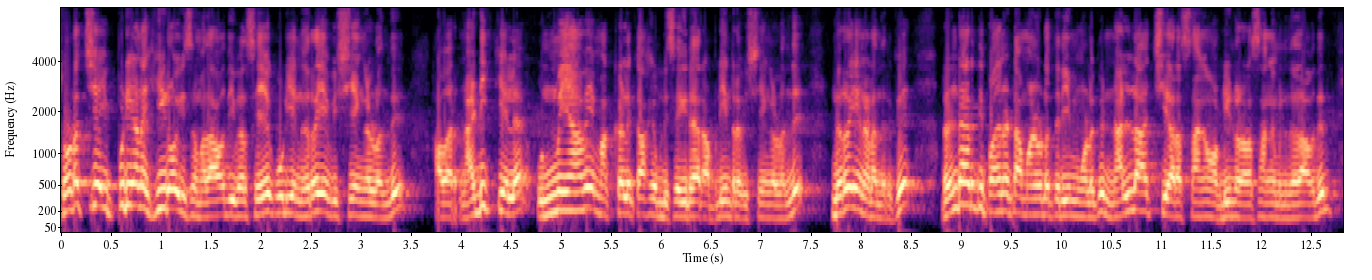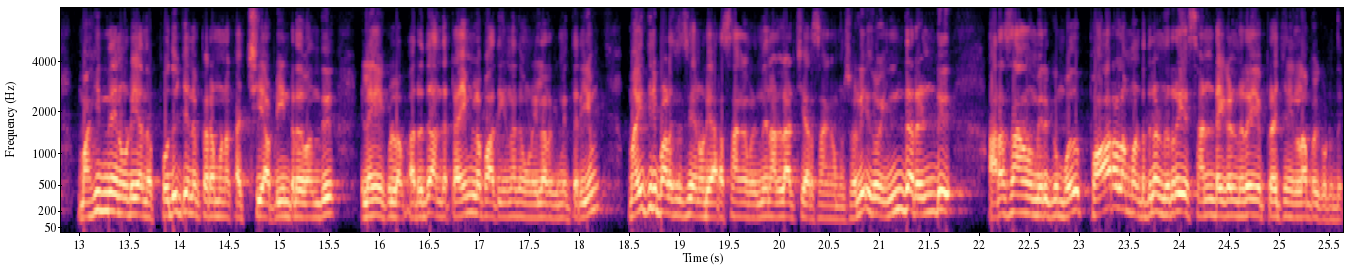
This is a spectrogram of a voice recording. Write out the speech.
தொடர்ச்சியாக இப்படியான ஹீரோயிசம் அதாவது இவர் செய்யக்கூடிய நிறைய விஷயங்கள் வந்து அவர் நடிக்கல உண்மையாவே மக்களுக்காக இப்படி செய்கிறார் அப்படின்ற விஷயங்கள் வந்து நிறைய நடந்திருக்கு. ரெண்டாயிரத்தி பதினெட்டாம் ஆண்டோட தெரியும் உங்களுக்கு நல்லாட்சி அரசாங்கம் அப்படின்ற ஒரு அரசாங்கம் இருந்தது. அதாவது மஹிந்தனுடைய அந்த பொதுஜன பெருமன கட்சி அப்படின்றது வந்து இலங்கைக்குள்ள வருது. அந்த டைம்ல பாத்தீங்கன்னா உங்களுக்கு எல்லாருக்குமே தெரியும். மைத்ரிபால சிறிசேனுடைய அரசாங்கம் இருந்து நல்லாட்சி அரசாங்கம்னு சொல்லி ஸோ இந்த ரெண்டு அரசாங்கம் இருக்கும்போது பாராளுமன்றத்தில் நிறைய சண்டைகள் நிறைய பிரச்சனைகள்லாம் போய் கொடுத்து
